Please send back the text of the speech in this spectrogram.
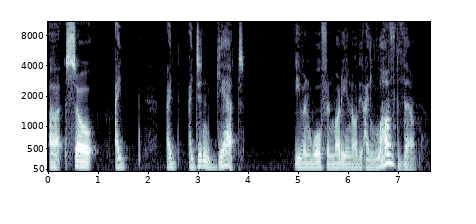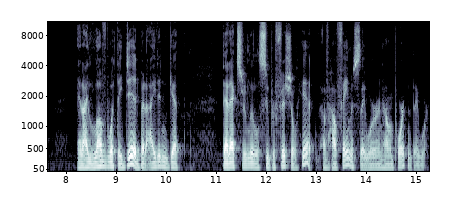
uh, so I, I, I didn't get even Wolf and Muddy and all these. I loved them, and I loved what they did, but I didn't get that extra little superficial hit of how famous they were and how important they were.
